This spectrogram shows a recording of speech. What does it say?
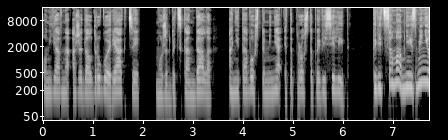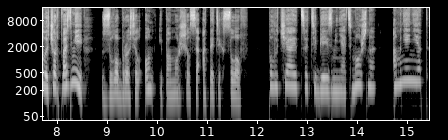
Он явно ожидал другой реакции, может быть, скандала, а не того, что меня это просто повеселит. «Ты ведь сама мне изменила, черт возьми!» Зло бросил он и поморщился от этих слов. Получается, тебе изменять можно, а мне нет.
